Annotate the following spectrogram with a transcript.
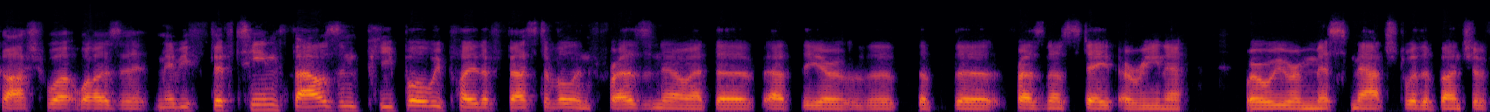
gosh, what was it? Maybe fifteen thousand people. We played a festival in Fresno at the at the uh, the, the the Fresno State Arena, where we were mismatched with a bunch of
